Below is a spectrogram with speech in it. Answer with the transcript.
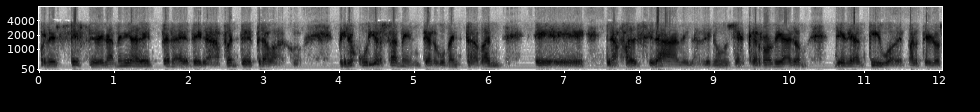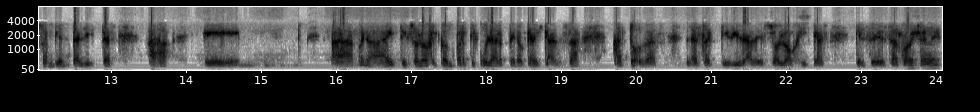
por el cese de la medida de, de la fuente de trabajo. Pero curiosamente argumentaban eh, la falsedad de las denuncias que rodearon desde antiguo de parte de los ambientalistas a eh, a, bueno, a este zoológico en particular, pero que alcanza a todas las actividades zoológicas que se desarrollan en,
